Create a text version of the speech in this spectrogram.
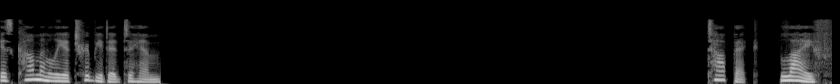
is commonly attributed to him. Life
